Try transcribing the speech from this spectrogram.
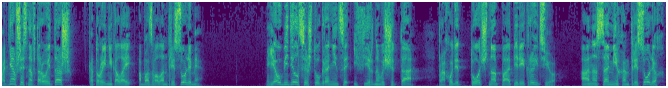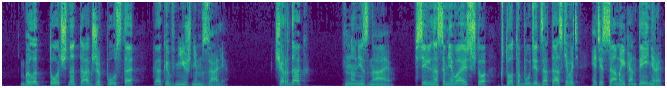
Поднявшись на второй этаж, который Николай обозвал антресолями, я убедился, что граница эфирного щита проходит точно по перекрытию, а на самих антресолях было точно так же пусто, как и в нижнем зале. Чердак? Ну, не знаю. Сильно сомневаюсь, что кто-то будет затаскивать эти самые контейнеры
